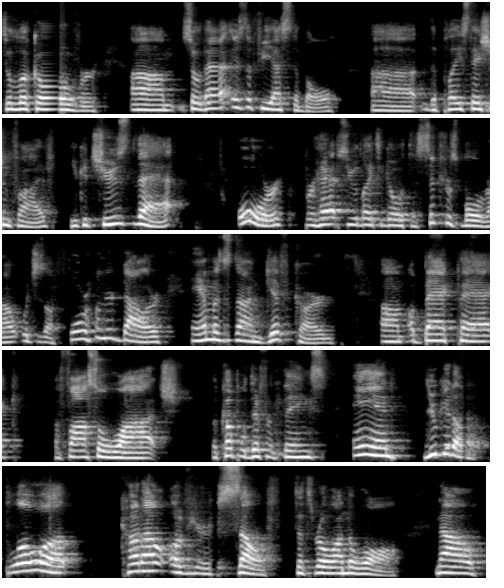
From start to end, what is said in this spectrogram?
to look over. Um, so, that is the Fiesta Bowl, uh, the PlayStation 5. You could choose that. Or perhaps you would like to go with the Citrus Bowl route, which is a $400 Amazon gift card um, a backpack, a fossil watch, a couple different things, and you get a blow up cutout of yourself to throw on the wall. Now,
